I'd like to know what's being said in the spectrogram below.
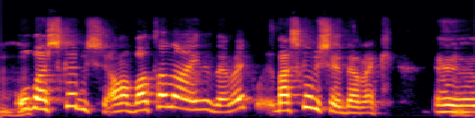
Hı hı. O başka bir şey ama vatan haini demek başka bir şey demek. Ee,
